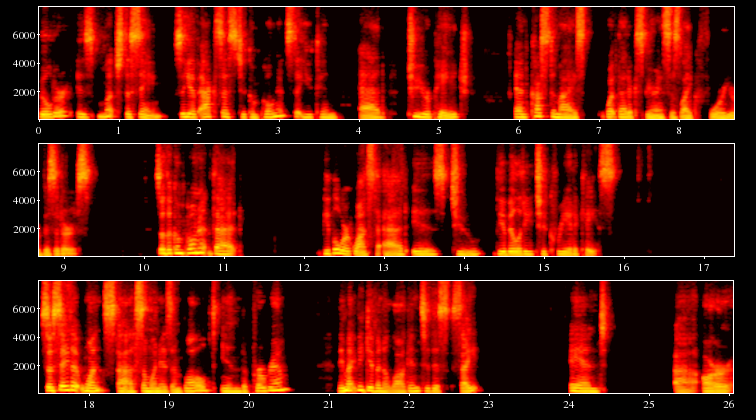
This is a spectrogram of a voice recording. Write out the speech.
Builder is much the same. So you have access to components that you can add to your page and customize what that experience is like for your visitors. So the component that PeopleWork wants to add is to the ability to create a case. So say that once uh, someone is involved in the program, they might be given a login to this site and uh, our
